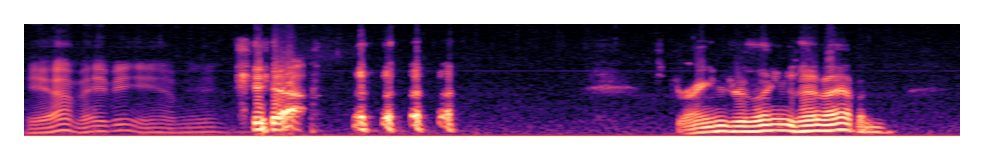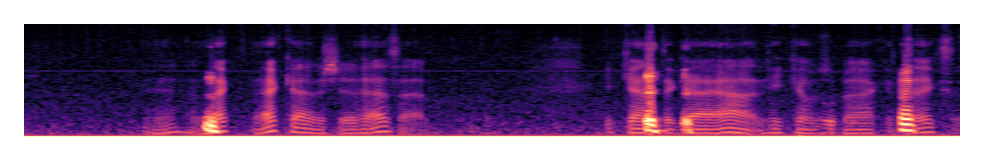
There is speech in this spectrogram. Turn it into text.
Yeah, maybe. I mean, yeah. Stranger things have happened. yeah, that that kind of shit has happened. You count the guy out, and he comes back and takes it.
